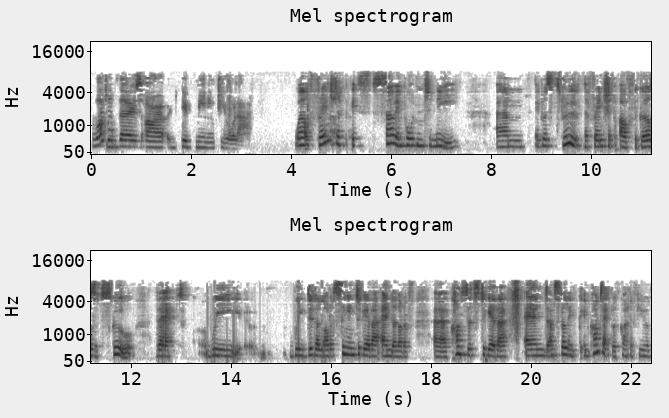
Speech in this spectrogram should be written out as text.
What of those are give meaning to your life? Well, friendship is so important to me. Um, it was through the friendship of the girls at school that we we did a lot of singing together and a lot of uh, concerts together. And I'm still in, in contact with quite a few of,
